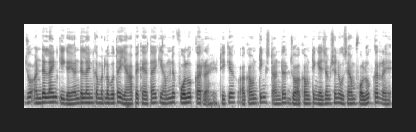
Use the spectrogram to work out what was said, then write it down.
जो अंडरलाइन की गई अंडरलाइन का मतलब होता है यहाँ पे कहता है कि हमने फॉलो कर रहे हैं, ठीक है? अकाउंटिंग स्टैंडर्ड जो अकाउंटिंग एजम्पन है, उसे हम फॉलो कर रहे हैं।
